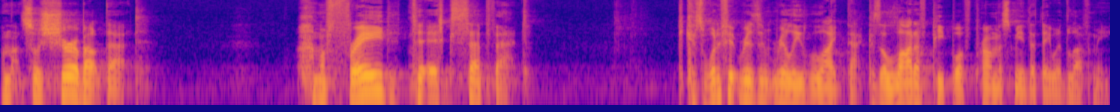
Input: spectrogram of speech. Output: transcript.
I'm not so sure about that. I'm afraid to accept that. Because what if it isn't really like that? Because a lot of people have promised me that they would love me.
